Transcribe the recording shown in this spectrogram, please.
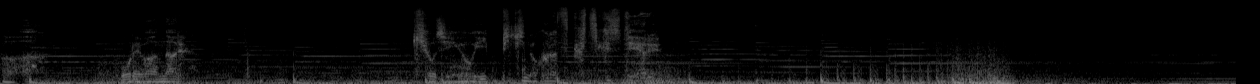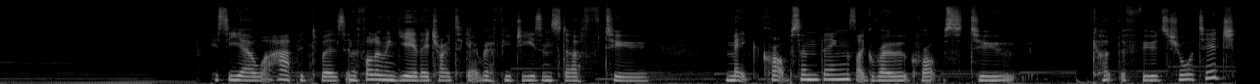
ああ俺はなる。巨人を一匹残らず駆逐してやる So yeah, what happened was in the following year they tried to get refugees and stuff to make crops and things, like grow crops to cut the food shortage.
